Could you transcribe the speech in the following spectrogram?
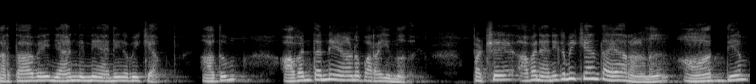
കർത്താവെ ഞാൻ നിന്നെ അനുഗമിക്കാം. അതും അവൻ തന്നെയാണ് പറയുന്നത്. പക്ഷേ അവൻ അനുഗമിക്കാൻ തയ്യാറാണ്. ആദ്യം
